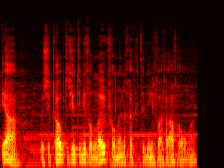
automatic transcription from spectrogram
ja, dus ik hoop dat jullie het in ieder geval leuk vonden. En dan ga ik het in ieder geval even afronden.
